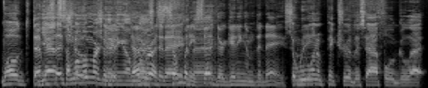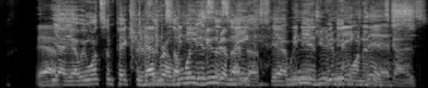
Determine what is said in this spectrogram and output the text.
Well, Deborah Yeah, said some of she'll- them are getting get 'em, theirs Deborah, today. somebody today. said they're getting them today. So we want a picture of this apple galette. Yeah. yeah, yeah, we want some pictures. Deborah, and we someone need needs you to, to send make- us. Yeah, we we, need need you we to need make one of this. these guys.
